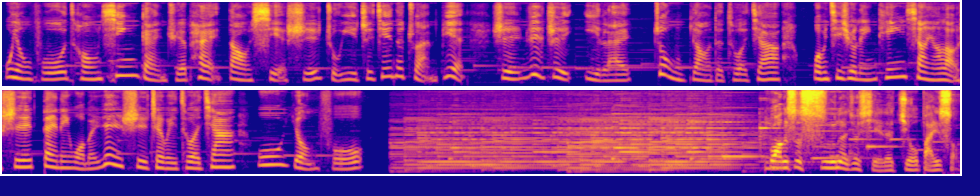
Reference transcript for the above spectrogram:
吴永福从新感觉派到写实主义之间的转变，是日治以来重要的作家。我们继续聆听向阳老师带领我们认识这位作家吴永福。光是诗呢，就写了九百首。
